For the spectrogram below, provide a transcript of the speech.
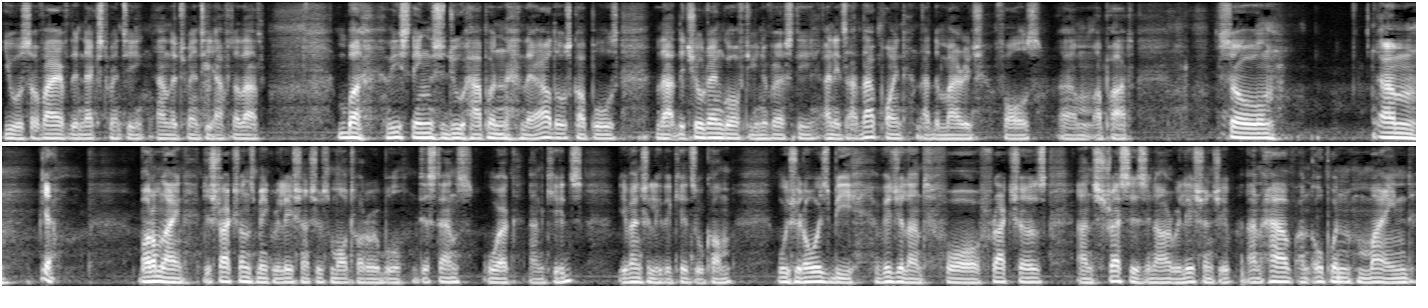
you will survive the next 20 and the 20 after that. But these things do happen. There are those couples that the children go off to university, and it's at that point that the marriage falls um, apart. So, um. Bottom line distractions make relationships more tolerable. Distance, work, and kids. Eventually, the kids will come. We should always be vigilant for fractures and stresses in our relationship and have an open mind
